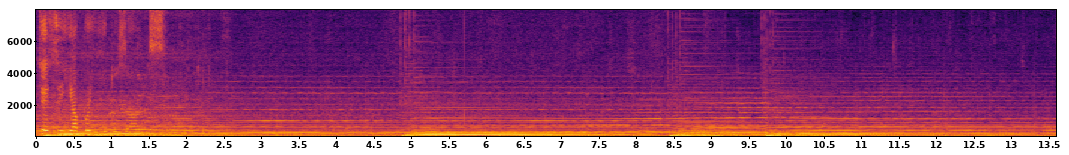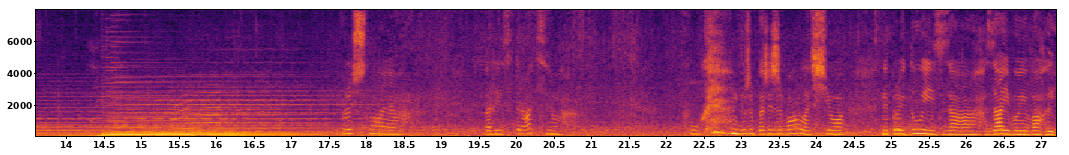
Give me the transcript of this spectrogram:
Потязі я поїду зараз. Пройшла я реєстрацію. Фух, дуже переживала, що не пройду із-за зайвої ваги.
